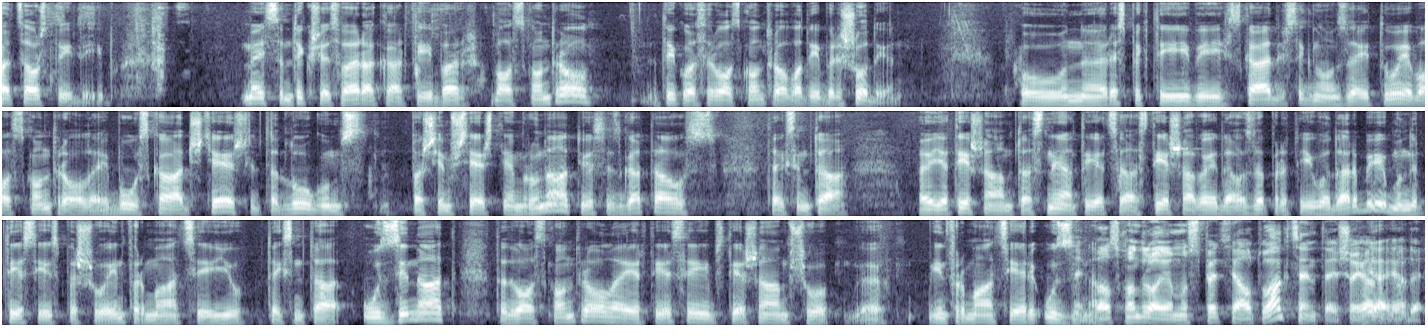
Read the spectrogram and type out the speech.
par caurspīdību. Mēs esam tikušies vairāk kārtībā ar valsts kontroli. Tikos ar valsts kontroli vadību arī šodien. Un, eh, respektīvi, skaidri signalizēja to, ja valsts kontrolē būs kādi šķēršļi, tad lūgums par šiem šķēršļiem runāt, jo es esmu gatavs, teiksim tā, eh, ja tiešām tas neatiecās tiešā veidā uz operatīvo darbību un ir tiesības par šo informāciju teiksim tā, uzzināt, tad valsts kontrolē ir tiesības tiešām šo uh, informāciju arī uzzināt. Valsts kontrole jau mums speciāli to akcentē šajā Jā, jā. atbildē,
